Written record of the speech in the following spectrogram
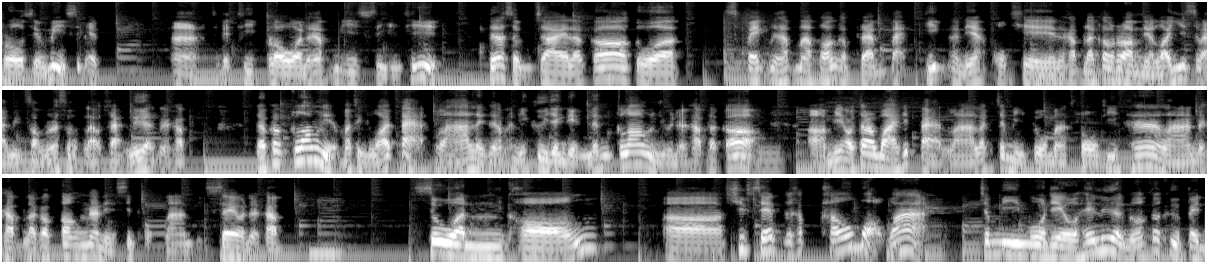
Pro เสี่ยวมี่ 11 อ่า 11T Pro นะครับ มีสีที่น่าสนใจแล้วก็ตัวสเปคนะครับมาพร้อมกับแรม8กิกอันนี้โอเคนะครับ แล้วก็รอมเนี่ย128ถึง256แล้วแต่เลือกนะครับ แล้วก็กล้องเนี่ยมาถึง 108 ล้านเลยนะครับ อันนี้คือยังเด่นเรื่องกล้องอยู่นะครับ แล้วก็มี ultra wide ที่ 8 ล้าน แล้วก็จะมีตัว macro ที่ 5 ล้านนะครับ แล้วก็กล้องหน้าเนี่ย 16 ล้านพิกเซลนะครับ ส่วนของชิปเซ็ตนะครับเขาบอกว่า จะมีโมเดลให้เลือกเนาะก็คือเป็น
